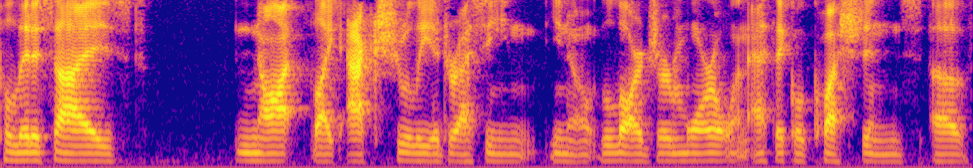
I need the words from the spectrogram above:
politicized, not like actually addressing, you know, the larger moral and ethical questions of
